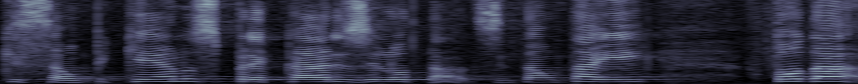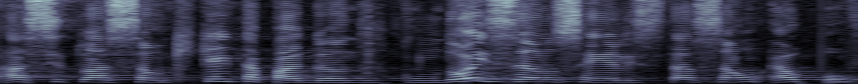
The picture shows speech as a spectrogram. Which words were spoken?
que são pequenos, precários e lotados. Então, está aí toda a situação que quem está pagando com dois anos sem a licitação é o povo.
